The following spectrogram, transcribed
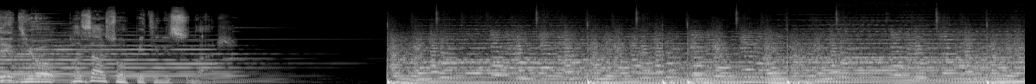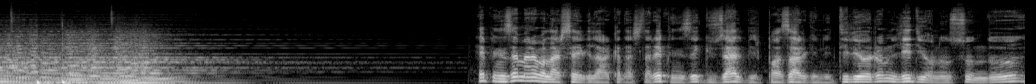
Lidyo Pazar Sohbetini sunar. Hepinize merhabalar sevgili arkadaşlar. Hepinize güzel bir pazar günü diliyorum. Lidyo'nun sunduğu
